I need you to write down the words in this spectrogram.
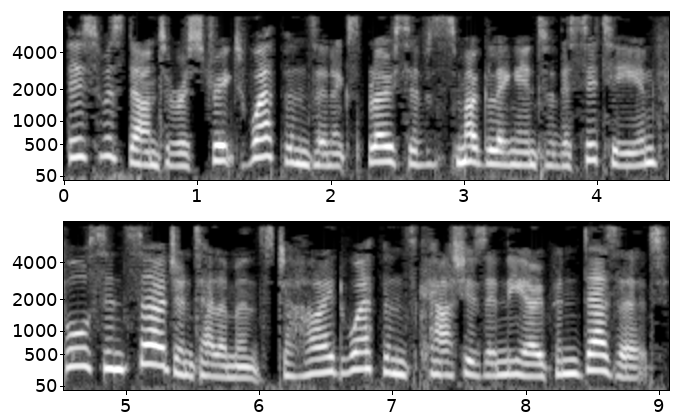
This was done to restrict weapons and explosives smuggling into the city and force insurgent elements to hide weapons caches in the open desert,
